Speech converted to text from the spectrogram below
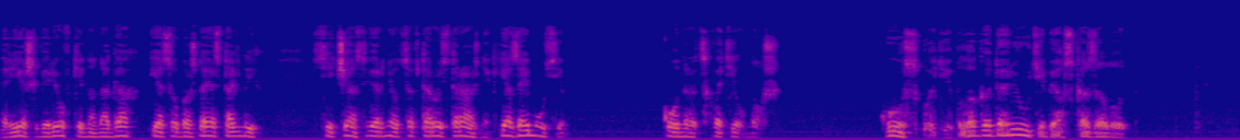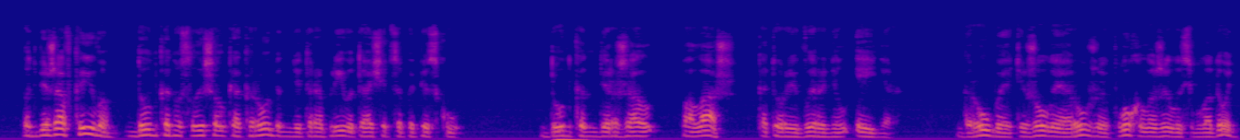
Режь веревки на ногах и освобождай остальных. Сейчас вернется второй стражник, я займусь им. Конрад схватил нож. «Господи, благодарю тебя!» — сказал он. Подбежав к ивам, Дункан услышал, как Робин неторопливо тащится по песку. Дункан держал палаш, который выронил Эйнер. Грубое, тяжелое оружие плохо ложилось в ладонь,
